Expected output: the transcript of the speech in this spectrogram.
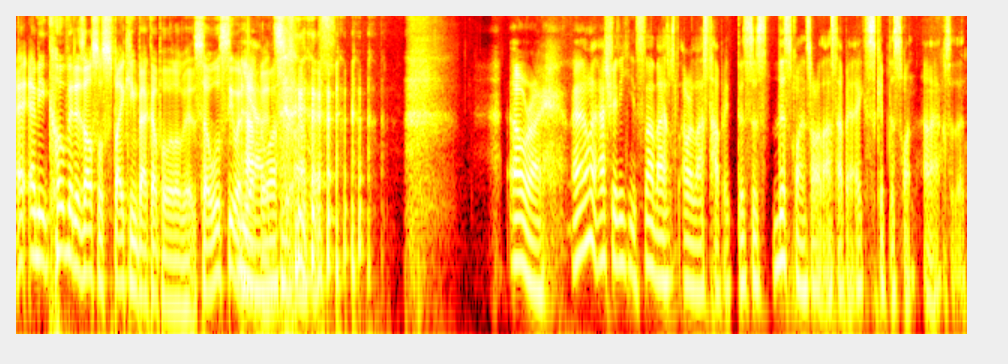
I, I mean, COVID is also spiking back up a little bit, so we'll see what Yeah, happens. we'll see what happens. All right. Uh, actually, it's not last, our last topic. This is this one's our last topic. I skipped this one on accident.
